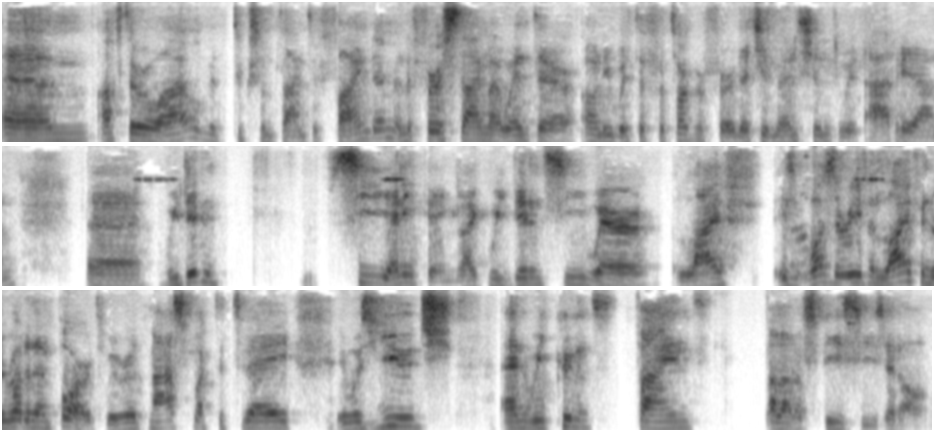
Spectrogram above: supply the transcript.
Um, after a while, it took some time to find them. And the first time I went there, only with the photographer that you mentioned, with Adrian, uh, we didn't see anything. Like we didn't see where life is. Was there even life in the Rotterdam port? We were at Maasvlakte today. It was huge, and we couldn't find a lot of species at all.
